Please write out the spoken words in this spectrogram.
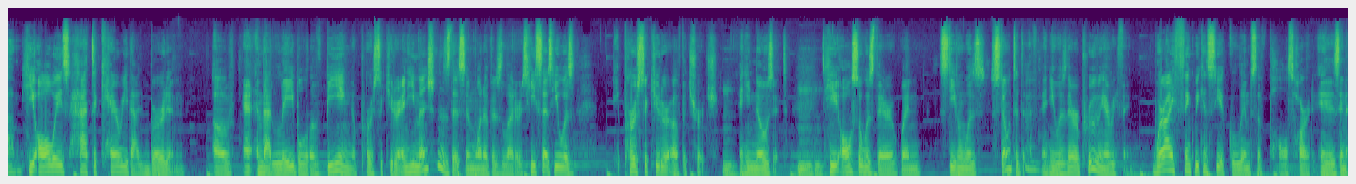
um, he always had to carry that burden of and, and that label of being a persecutor. And he mentions this in one of his letters. He says he was a persecutor of the church, mm. and he knows it. Mm-hmm. He also was there when Stephen was stoned to death, mm. and he was there approving everything. Where I think we can see a glimpse of Paul's heart is in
